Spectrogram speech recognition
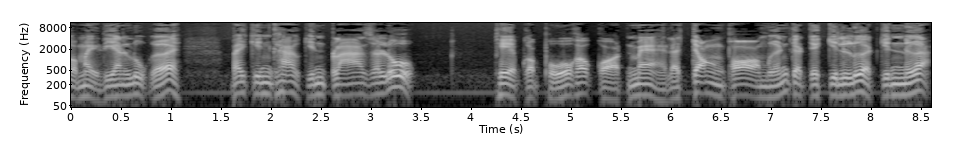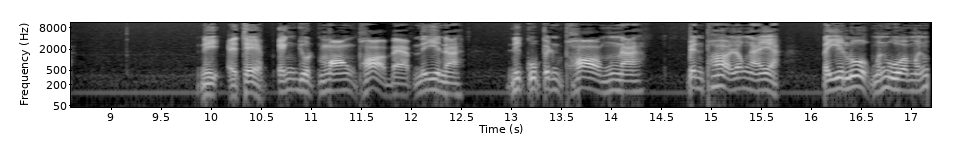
ก็ไม่เรียนลูกเอ้ยไปกินข้าวกินปลาซะลูก เทพก็โผเขากอดแม่ และจ้องพ่อเหมือนกับจะกินเลือดกินเนื้อ นี่ไอ้เทพ เอ็งหยุดมองพ่อแบบนี้นะนี่กูเป็นพ่อมึงนะเป็นพ่อแล้วไงอะ ตีลูกเหมือนวัวเหมือน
